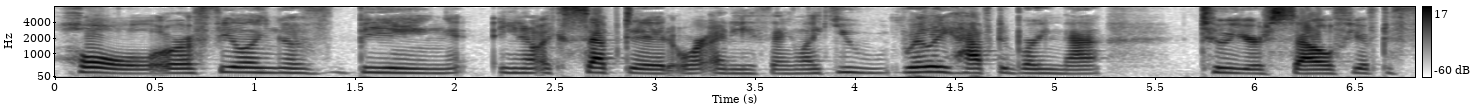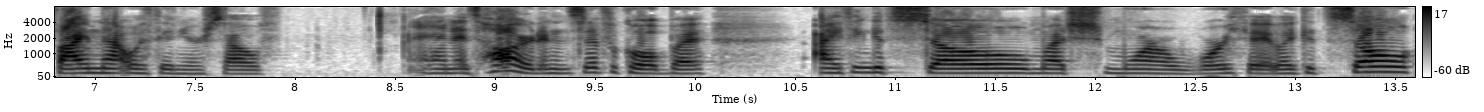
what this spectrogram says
whole or a feeling of being, you know, accepted or anything. Like you really have to bring that to yourself. You have to find that within yourself. And it's hard and it's difficult, but I think it's so much more worth it. Like it's so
